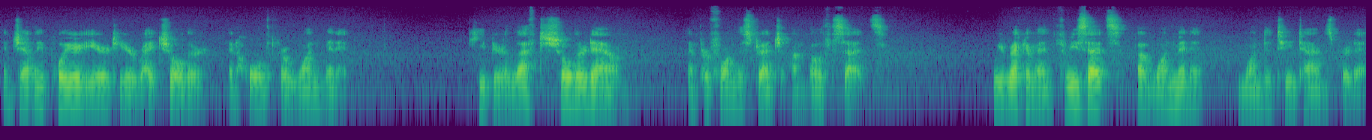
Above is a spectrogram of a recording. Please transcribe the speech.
and gently pull your ear to your right shoulder and hold for one minute. Keep your left shoulder down and perform the stretch on both sides. We recommend three sets of one minute, one to two times per day.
